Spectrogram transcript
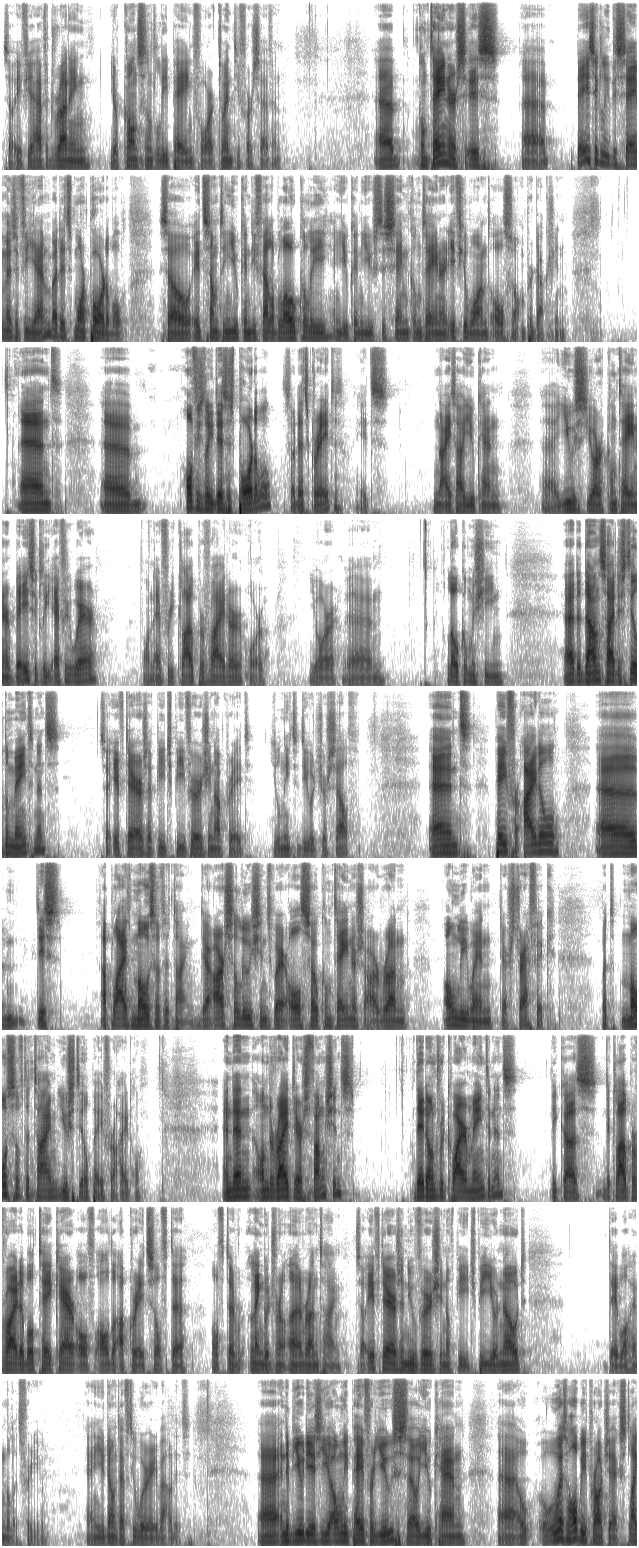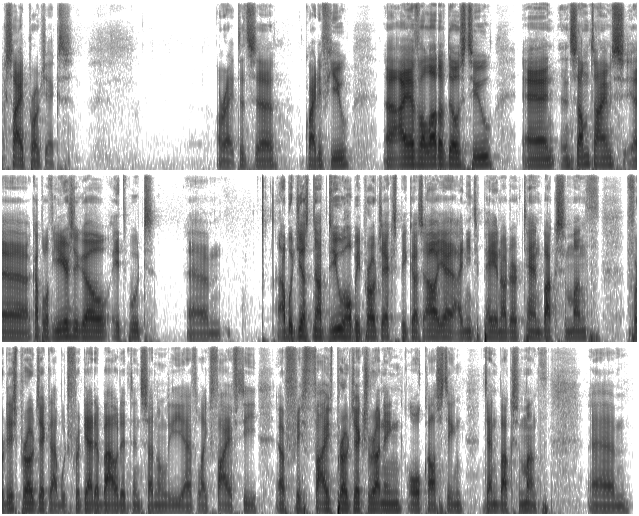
So if you have it running, you're constantly paying for 24-7. Uh, containers is uh, basically the same as a VM, but it's more portable. So it's something you can develop locally and you can use the same container if you want also on production. And um, obviously this is portable, so that's great. It's nice how you can uh, use your container basically everywhere on every cloud provider or your um, local machine. Uh, the downside is still the maintenance. So if there's a PHP version upgrade, you'll need to do it yourself. And pay for idle, um, this applies most of the time. There are solutions where also containers are run only when there's traffic, but most of the time you still pay for idle. And then on the right there's functions. They don't require maintenance because the cloud provider will take care of all the upgrades of the of the language run, uh, runtime. So if there's a new version of PHP or Node, they will handle it for you, and you don't have to worry about it. Uh, and the beauty is you only pay for use, so you can, uh, who has hobby projects, like side projects? All right, that's uh, quite a few. Uh, I have a lot of those too, and, and sometimes uh, a couple of years ago, it would, um, I would just not do hobby projects because, oh yeah, I need to pay another 10 bucks a month for this project. I would forget about it and suddenly you have like five, uh, five projects running, all costing 10 bucks a month. Um,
